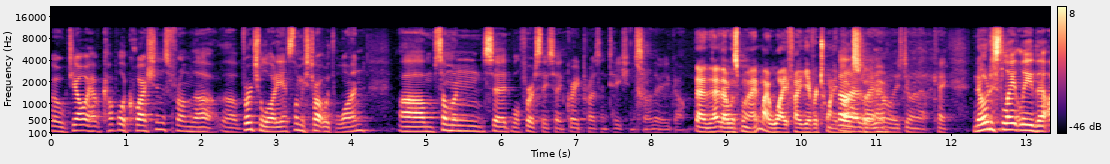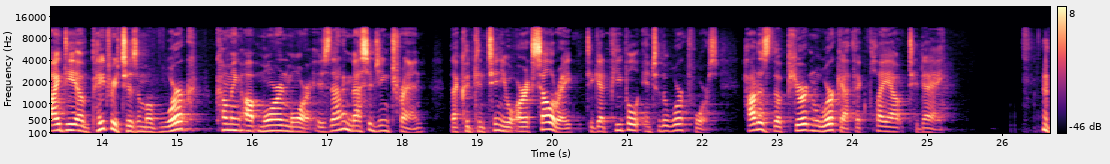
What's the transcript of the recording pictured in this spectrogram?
So Joe, I have a couple of questions from the uh, virtual audience. Let me start with one. Um, Someone said, well, first they said, great presentation, so there you go. That, that, that was my, my wife. I gave her 20 Oh, bucks to right, Emily's doing that, okay. Noticed lately the idea of patriotism of work coming up more and more. Is that a messaging trend that could continue or accelerate to get people into the workforce? How does the Puritan work ethic play out today?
